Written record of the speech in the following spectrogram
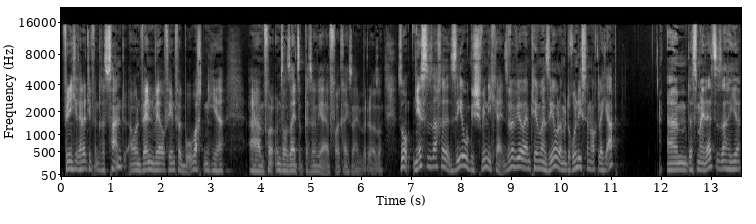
finde ich relativ interessant und werden wir auf jeden Fall beobachten hier ähm, von unserer Seite, ob das irgendwie erfolgreich sein wird oder so. So, nächste Sache, SEO-Geschwindigkeit. Sind wir wieder beim Thema SEO, damit runde ich es dann auch gleich ab. Ähm, das ist meine letzte Sache hier.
